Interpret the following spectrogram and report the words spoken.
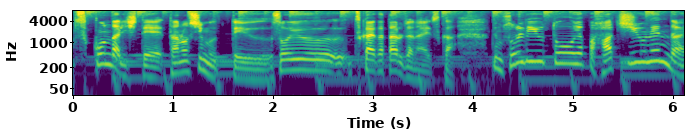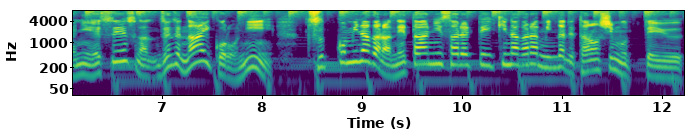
突っ込んだりして楽しむっていうそういう使い方あるじゃないですかでもそれで言うとやっぱ80年代に SNS が全然ない頃に突っ込みながらネタにされていきながらみんなで楽しむっていう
